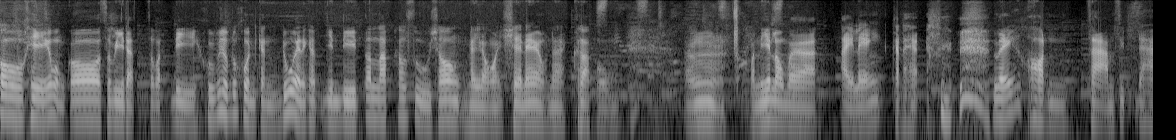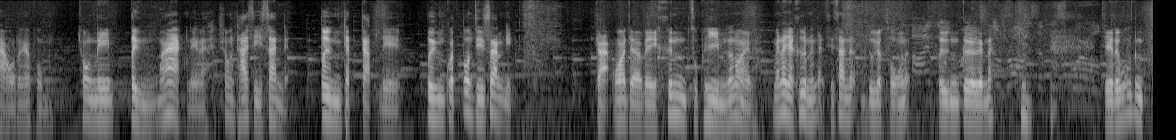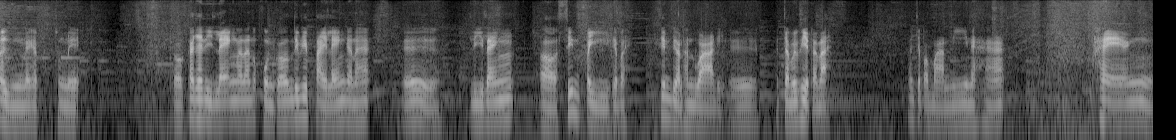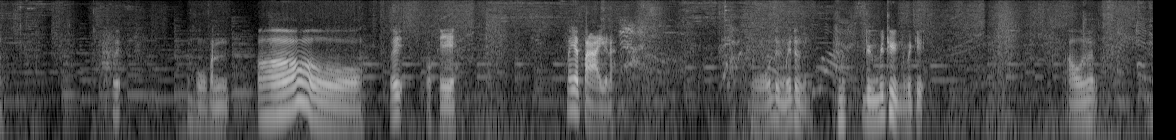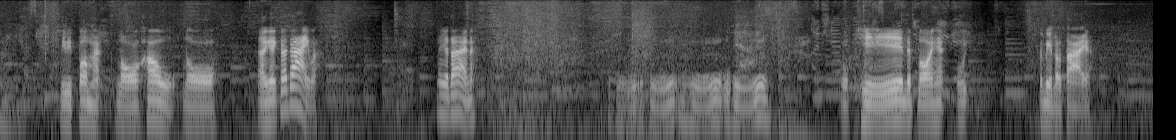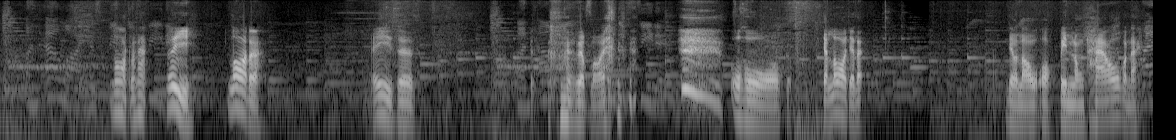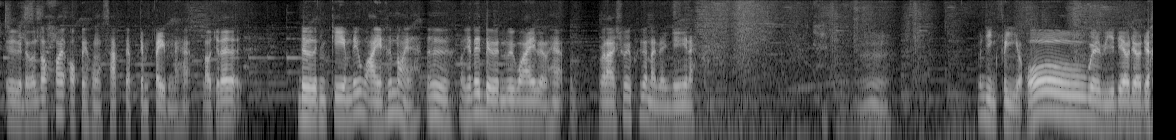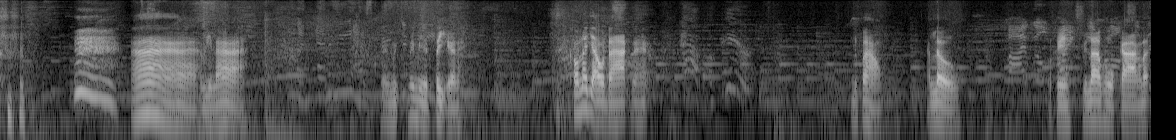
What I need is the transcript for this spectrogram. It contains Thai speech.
โอเคครับผมก็สวีดัสสวัสดี คุณผู้ชมทุกคนกันด้วยนะครับ ยินดีต้อนรับเข้าสู่ช่องในน้อยชแนลนะครับผมอืมวันนี้เรามาไต่แรงกันนะฮะแรงคอน30ดาวนะครับผม ช่วงนี้ตึงมากเลยนะ ช่วงท้ายซีซั่นเนี่ย ตึงจัดๆเลย ตึงกว่าต้นซีซั่นอีก กะว่าจะไปขึ้นสุพีมซะหน่อยนะไม่น่าจะขึ้นนั่นแหละซีซั่นนี้ดูจากทรงแล้วตึงเกินนะ เจอแต่พวกตึงๆนะครับช่วงนี้ก็ก็จะรีแรงแล้วนะทุกคนก็รีบๆไต่แรงกันนะฮะเออรีแรงเอ่อสิ้นปีใช่ไหมสิ้นเดือนธันวาดิเออจำไม่ผิดอะนะน่าจะประมาณนี้นะฮะแพงเฮ้ยโอ้โหมันโอ้เฮ้ยโอเคน่าจะตายอยู่นะโหดึงไม่ถึง ดึงไม่ถึงเมื่อกี้เอา มมีปิดป้อมฮะรอเข้ารออะไรก็ได้วะน่าจะได้นะโอ้โหโอ้โหโอ้โหโอ้โหโอเคเรียบร้อยฮะอุ้ยกระเม็ดเราตายอะรอดวะน่ะเฮ้ยรอดอะเอ้ยเซอร์เรียบร้อย โอ้โหจะรอดจะละ เดี๋ยวเราออกเป็นรองเท้าก่อนนะ เออเดี๋ยวเราค่อยออกเป็นของซับแบบเต็มๆนะฮะ เราจะได้เดินเกมได้ไวขึ้นหน่อยนะ เออ เราจะได้เดินไวๆแบบนะฮะ เวลาช่วยเพื่อนอะไรอย่างงี้นะอืมมันยิงฟรีเหรอโอ้เบบีเดียวเดียวเดียวอ่าวีล่าไม่ไม่มีติอะนะเขาน่าจะเอาดาร์กนะฮะ หรือเปล่าฮัลโหล โอเควิลล่าโผล่กลางแล้ว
